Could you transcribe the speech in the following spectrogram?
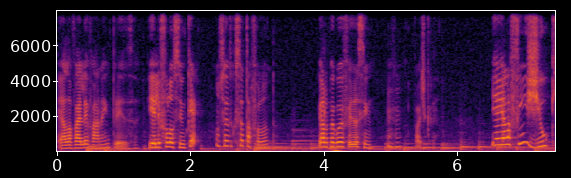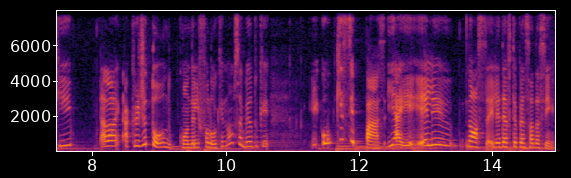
ela vai levar na empresa. E ele falou assim: o quê? Não sei do que você tá falando. E ela pegou e fez assim: uhum, pode crer. E aí ela fingiu que ela acreditou quando ele falou que não sabia do que. O que se passa? E aí ele. Nossa, ele deve ter pensado assim:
